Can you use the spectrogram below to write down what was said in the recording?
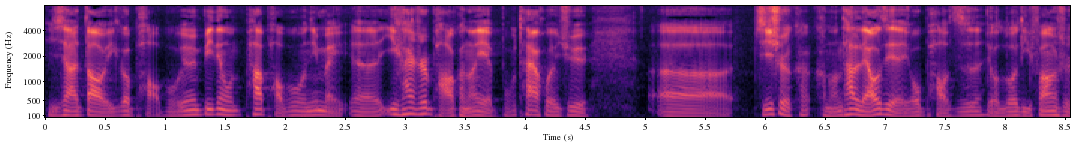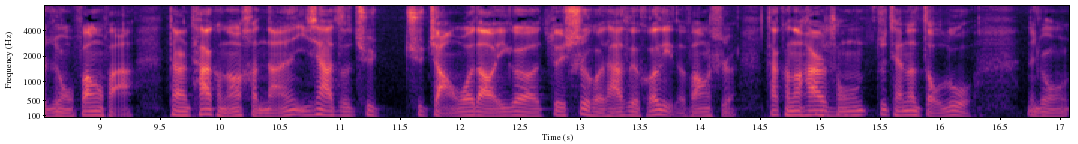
一下到一个跑步，因为毕竟他跑步，你每呃一开始跑可能也不太会去。呃，即使可可能他了解有跑姿、有落地方式这种方法，但是他可能很难一下子去去掌握到一个最适合他、最合理的方式。他可能还是从之前的走路那种，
